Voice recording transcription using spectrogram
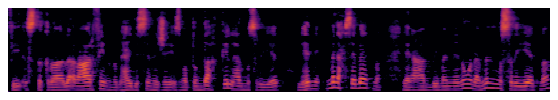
في استقرار لأنه عارفين إنه بهيدي السنة الجاية إذا ما بتنضخ كل هالمصريات اللي هن من حساباتنا. يعني عم بيمننونا من مصرياتنا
